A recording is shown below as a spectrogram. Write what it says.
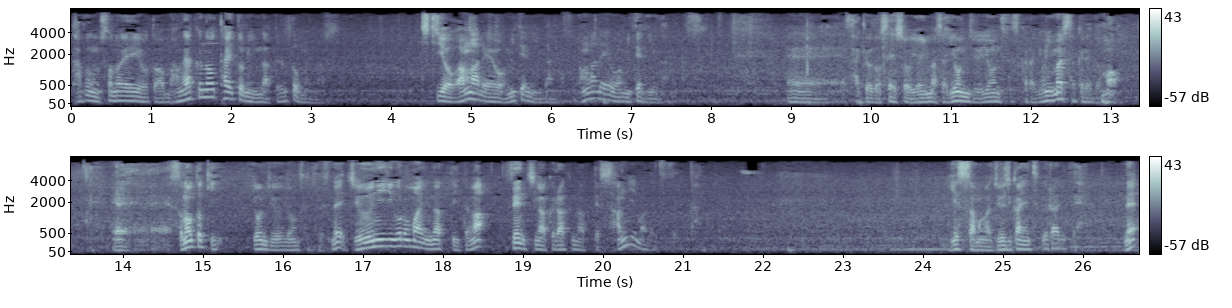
多分その栄養とは真逆のタイトルになってると思います。父よ我が霊を見てに委ねます。我が霊を見てに委ねます、えー、先ほど聖書を読みました44節から読みましたけれども、えー、その時44節ですね12時頃前になっていたが全地が暗くなって3時まで続いたイエス様が十字架に作られてね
